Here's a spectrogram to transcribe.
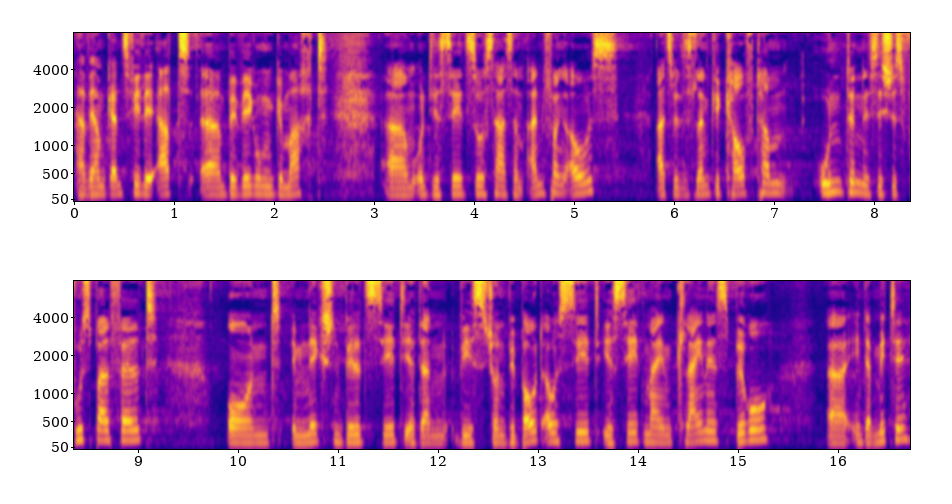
Wir haben ganz viele Erdbewegungen gemacht. Ähm, Und ihr seht, so sah es am Anfang aus, als wir das Land gekauft haben. Unten ist das Fußballfeld. Und im nächsten Bild seht ihr dann, wie es schon bebaut aussieht. Ihr seht mein kleines Büro äh, in der Mitte.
